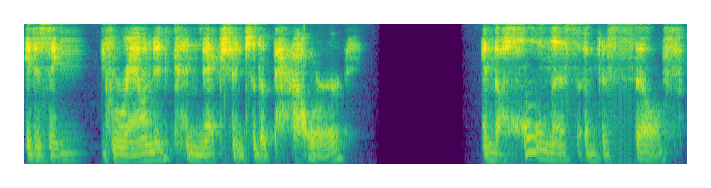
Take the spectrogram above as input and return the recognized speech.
It is a grounded connection to the power and the wholeness of the self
